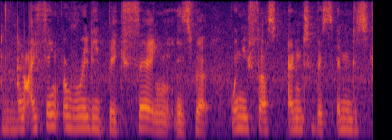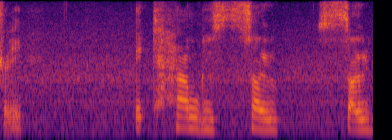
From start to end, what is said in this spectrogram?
Mm. And I think a really big thing is that when you first enter this industry, it can be so, so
